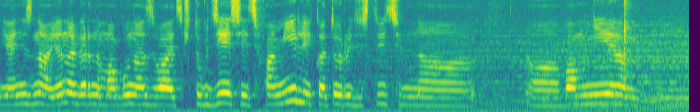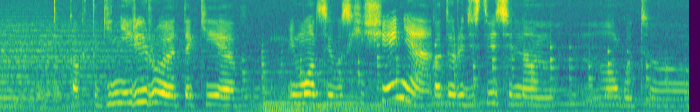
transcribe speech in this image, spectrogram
я не знаю, я, наверное, могу назвать штук 10 фамилий, которые действительно э, во мне как-то генерируют такие эмоции восхищения, которые действительно могут э,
